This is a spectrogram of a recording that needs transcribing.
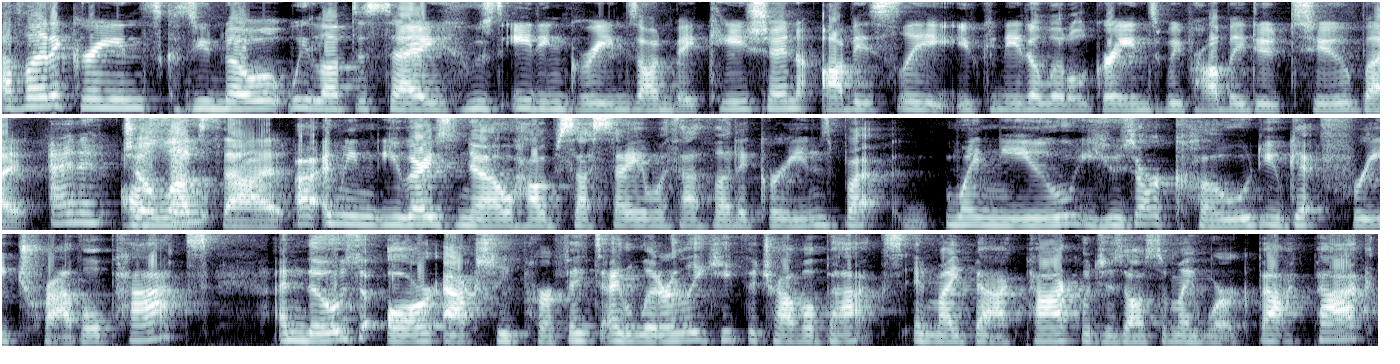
Athletic greens, because you know what we love to say who's eating greens on vacation? Obviously, you can eat a little greens. We probably do too, but And Jill also- loves that. I I mean, you guys know how obsessed I am with athletic greens, but when you use our code, you get free travel packs. And those are actually perfect. I literally keep the travel packs in my backpack, which is also my work backpack.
